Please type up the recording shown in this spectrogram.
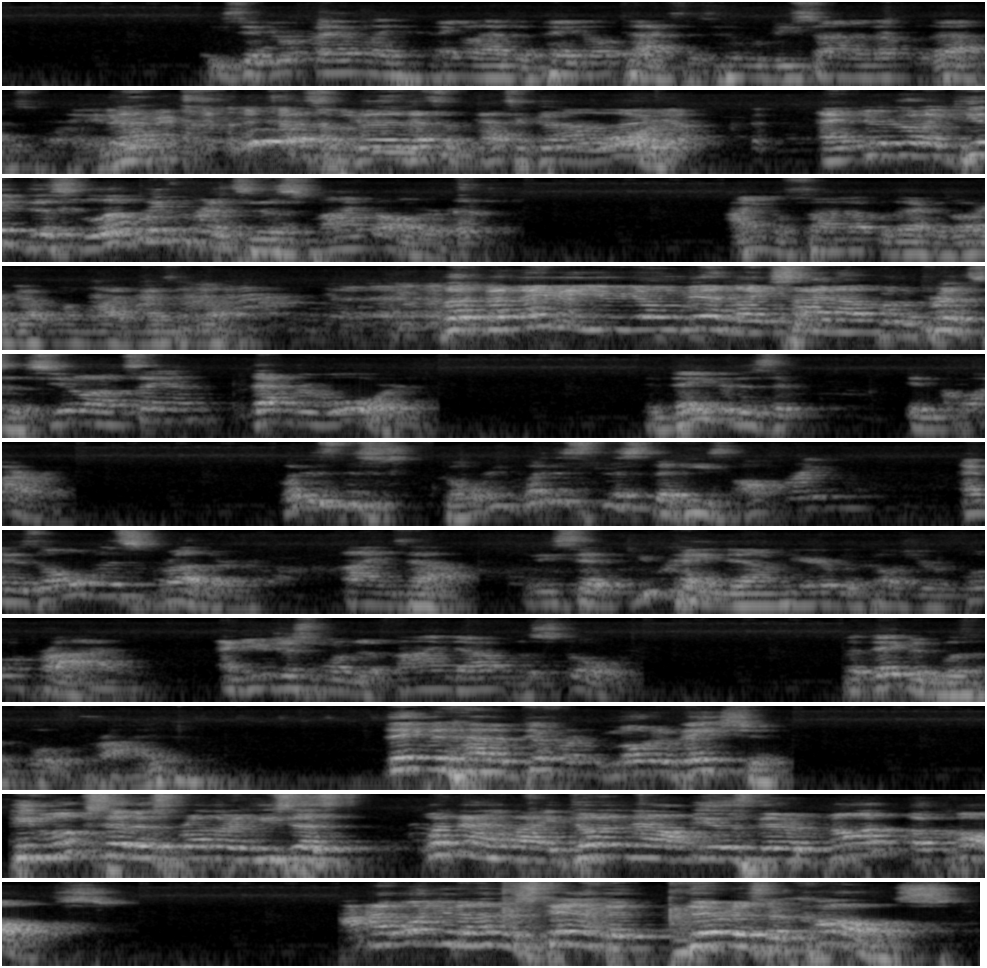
He said, Your family ain't going to have to pay no taxes. Who would be signing up for that this morning? That's a good, that's a, that's a good reward. And you're going to give this lovely princess, my daughter. I ain't to sign up for that because I already got one wife. That's enough. But, but maybe you young men might sign up for the princess. You know what I'm saying? That reward. And David is inquiring, what is this story? What is this that he's offering? And his oldest brother finds out. And he said, You came down here because you're full of pride. And you just wanted to find out the story. But David wasn't full of pride. David had a different motivation. He looks at his brother and he says, What have I done now? Is there not a cause? I want you to understand that there is a cause.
